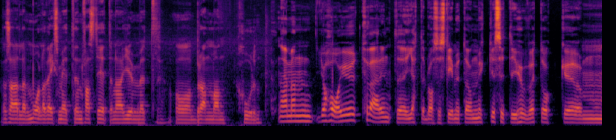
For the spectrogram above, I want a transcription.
Alltså alla målarverksamheten, fastigheterna, gymmet och brandman, jouren. Nej men jag har ju tyvärr inte jättebra system utan mycket sitter i huvudet och ehm,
